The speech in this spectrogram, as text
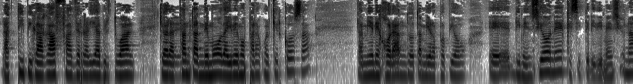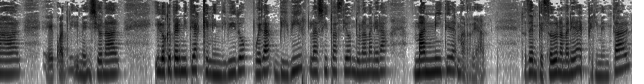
las típicas gafas de realidad virtual que ahora están tan de moda y vemos para cualquier cosa, también mejorando también los propios eh, dimensiones, que si tridimensional, eh, cuatridimensional, y lo que permitía es que el individuo pueda vivir la situación de una manera más nítida y más real. Entonces empezó de una manera experimental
